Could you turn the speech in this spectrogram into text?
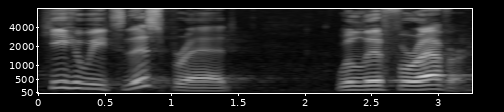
He who eats this bread will live forever.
